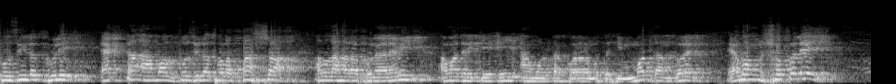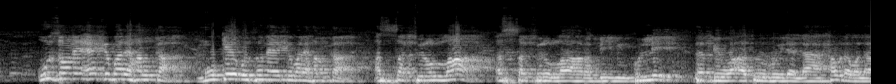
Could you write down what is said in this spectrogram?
ফজিলতগুলি, একটা আমল ফজিলত হলো পাঁচশা আল্লাহ রাব্বুল আলামিন আমাদেরকে এই আমলটা করার মতো হিম্মত দান করেন এবং সকলেই ওজনে একেবারে হালকা, মুখে ওজনে একেবারে হালকা। আস্তাগফিরুল্লাহ আস্তাগফিরুল্লাহ রাব্বি মিন কুল্লি যামবি ওয়া আতুবু ইলা লা হাওলা ওয়ালা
